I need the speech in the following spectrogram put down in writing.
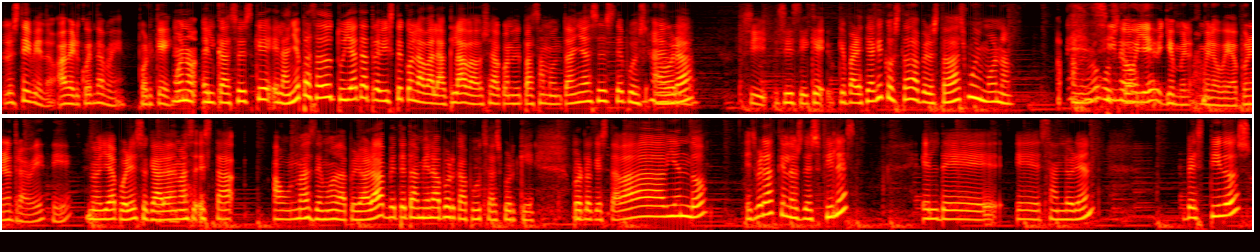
lo estoy viendo. A ver, cuéntame, ¿por qué? Bueno, el caso es que el año pasado tú ya te atreviste con la balaclava, o sea, con el pasamontañas este, pues ah, ahora... Sí, sí, sí, que, que, parecía que costaba, pero estabas muy mona. A mí me Sí, no, oye, yo me, lo voy a poner otra vez, ¿eh? No, ya por eso, que ahora además está aún más de moda. Pero ahora vete también a por capuchas, porque por lo que estaba viendo, es verdad que en los desfiles, el de eh, San Laurent, vestidos,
